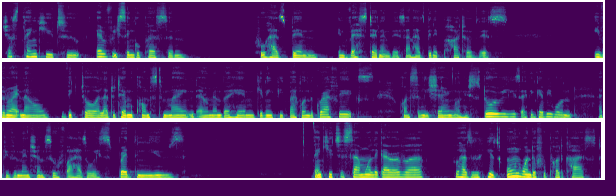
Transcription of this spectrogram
Just thank you to every single person who has been invested in this and has been a part of this. Even right now, Victor Aladutemu comes to mind. I remember him giving feedback on the graphics, constantly sharing on his stories. I think everyone I've even mentioned so far has always spread the news. Thank you to Samuel Legarova, who has his own wonderful podcast,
